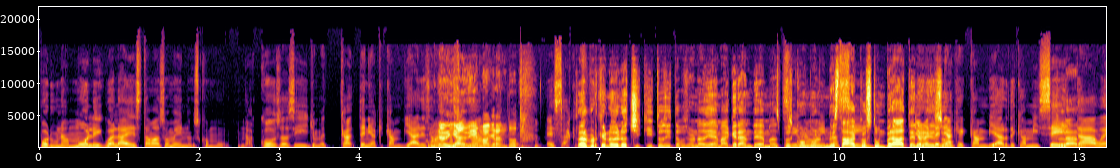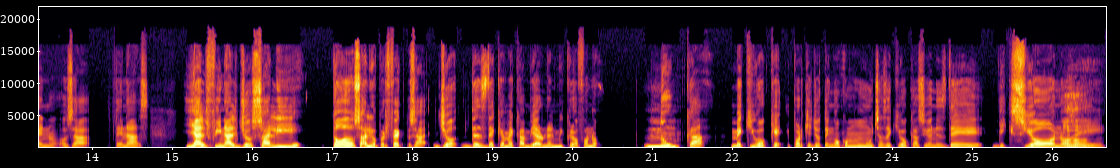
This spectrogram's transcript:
por una mole igual a esta más o menos, como una cosa así. Yo me tenía que cambiar esa Como una diadema grandota. Exacto. Claro, porque uno de los chiquitos y te pusieron una diadema grande, además, pues Sí, como no estás así. acostumbrada a Yo tener me eso. tenía que cambiar de camiseta, Claro. bueno, o sea, tenaz. Y al final yo salí, todo salió perfecto. O sea, yo desde que me cambiaron el micrófono, nunca me equivoqué, porque yo tengo como muchas equivocaciones de dicción o Ajá. de,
